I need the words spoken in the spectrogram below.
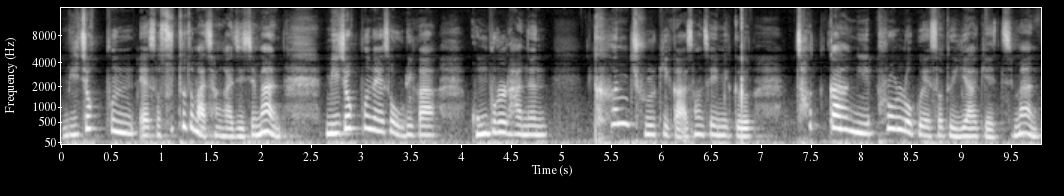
미적분에서 수투도 마찬가지지만 미적분에서 우리가 공부를 하는 큰 줄기가 선생님이 그 첫 강의 프롤로그에서도 이야기했지만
